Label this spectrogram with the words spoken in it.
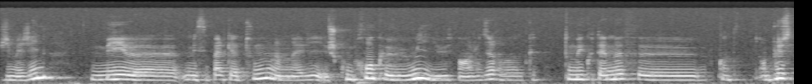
j'imagine, mais, euh, mais c'est pas le cas de tout le monde, à mon avis. Je comprends que oui, enfin, je veux dire, euh, que ton mec ou ta meuf, euh, quand, en plus,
